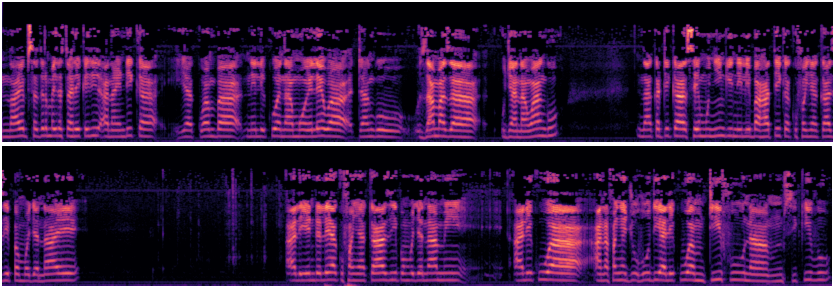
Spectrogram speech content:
naib sadr majlis tahrikijid anaandika ya kwamba nilikuwa namwelewa tangu zama za ujana wangu na katika sehemu nyingi nilibahatika kufanya kazi pamoja naye. Aliendelea kufanya kazi pamoja nami. Alikuwa anafanya juhudi alikuwa mtifu na msikivu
